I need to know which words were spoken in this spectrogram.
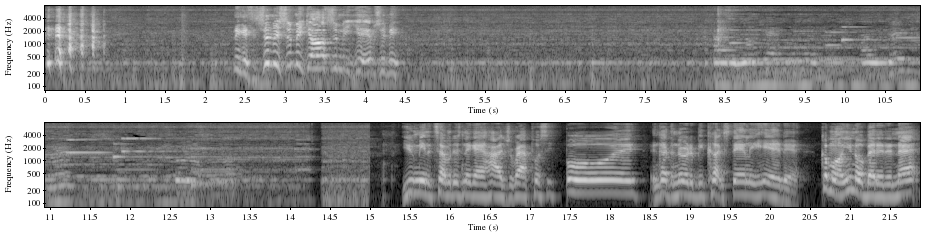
Nigga said, shimmy, shimmy, y'all, shimmy, yeah, shimmy. You mean to tell me this nigga ain't hired giraffe pussy? Boy, and got the nerve to be cutting Stanley hair there. Come on, you know better than that.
